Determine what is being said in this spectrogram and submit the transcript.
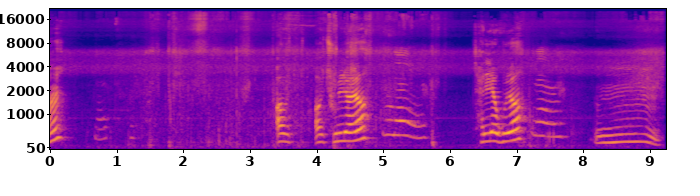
응? 아우, 아우, 졸려요? 네. 자려고요? 네. 음,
